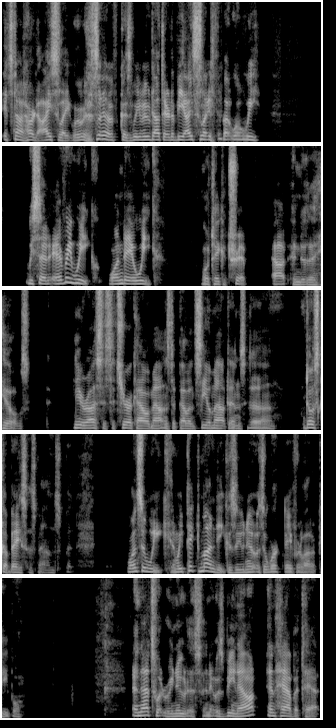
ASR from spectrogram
it's not hard to isolate where we live because we moved out there to be isolated. But when we we said every week, one day a week, we'll take a trip out into the hills. Near us, it's the Chiricahua Mountains, the Peloncillo Mountains, the Dos Cabezas Mountains. But once a week, and we picked Monday because we knew it was a work day for a lot of people. And that's what renewed us. And it was being out in habitat,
